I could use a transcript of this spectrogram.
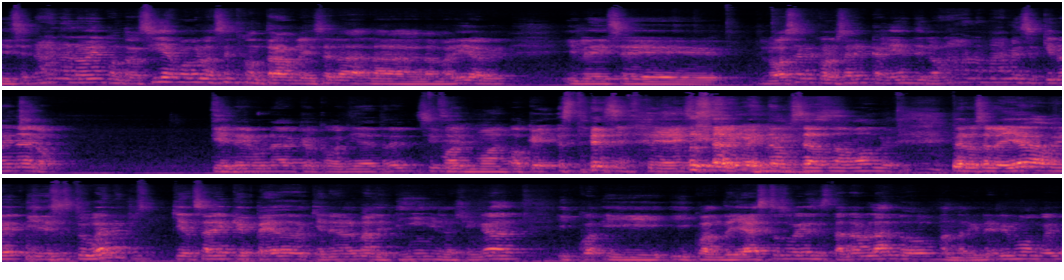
y dice, no, no, no voy a encontrar, sí, a huevo lo vas a encontrar, le dice la, la, la María, güey, y le dice, lo vas a reconocer en caliente, y lo, no, no mames, aquí no hay nada, y lo, tiene una calcomanía de tren, Simón, Simón. ok, este es, Este, o sea, güey, no seas mamón, güey. Pero se lo lleva, güey, y dices tú, bueno, pues quién sabe qué pedo, de quién era el maletín y la chingada. Y, cua- y, y cuando ya estos güeyes están hablando, mandarina y limón, güey,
